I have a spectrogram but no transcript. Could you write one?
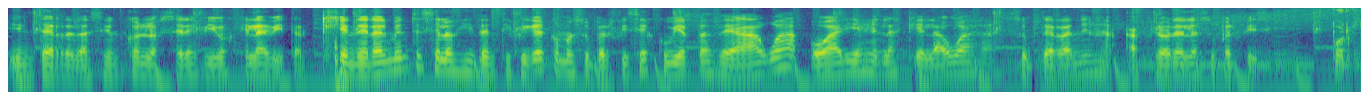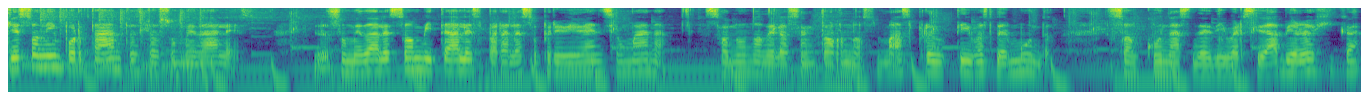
interrelación con los seres vivos que la habitan. Generalmente se los identifica como superficies cubiertas de agua o áreas en las que el agua subterránea aflora la superficie. ¿Por qué son importantes los humedales? Los humedales son vitales para la supervivencia humana, son uno de los entornos más productivos del mundo, son cunas de diversidad biológica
